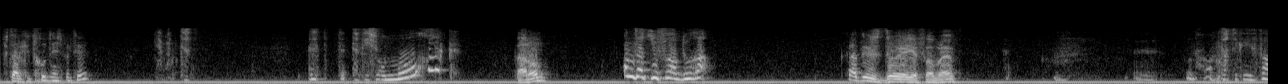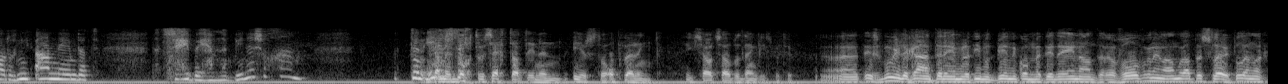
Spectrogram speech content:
Vertel ik het goed, inspecteur? Ja, maar dat... Dat, dat, dat is onmogelijk. Waarom? Omdat juffrouw Duran... Gaat u eens door, juffrouw Brandt. Omdat ik eenvoudig niet aanneem dat... dat zij bij hem naar binnen zou gaan. Ten Ja, eerste... mijn dochter zegt dat in een eerste opwelling. Ik zou hetzelfde denken, inspecteur. Ja, het is moeilijk aan te nemen dat iemand binnenkomt met in de ene hand een revolver en in de andere hand de sleutel. En er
